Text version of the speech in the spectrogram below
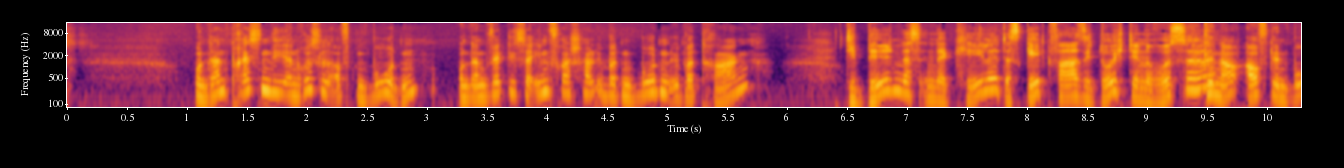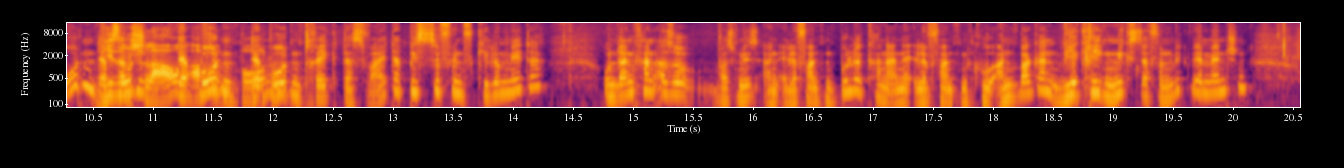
Und dann pressen die ihren Rüssel auf den Boden. Und dann wird dieser Infraschall über den Boden übertragen. Die bilden das in der Kehle, das geht quasi durch den Rüssel. Genau, auf den Boden. Der, Boden, Schlauch der, Boden, Boden. der Boden trägt das weiter bis zu fünf Kilometer. Und dann kann also, was mir ein Elefantenbulle kann eine Elefantenkuh anbaggern. Wir kriegen nichts davon mit, wir Menschen.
